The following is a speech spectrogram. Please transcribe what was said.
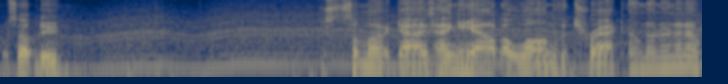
What's up, dude? Just some uh, guys hanging out along the track. Oh, no, no, no, no.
